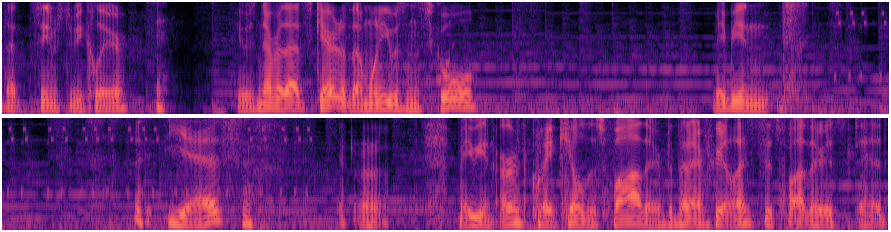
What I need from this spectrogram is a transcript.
That seems to be clear. Eh. He was never that scared of them when he was in school. Maybe in yes. maybe an earthquake killed his father, but then I realized his father is dead.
